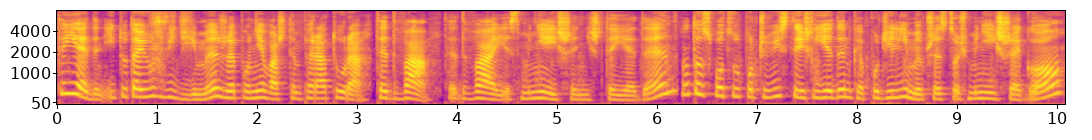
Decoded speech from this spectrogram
T1. I tutaj już widzimy, że ponieważ temperatura T2, T2 jest mniejsze niż T1, no to w sposób oczywisty, jeśli jedynkę podzielimy przez coś mniejszego,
